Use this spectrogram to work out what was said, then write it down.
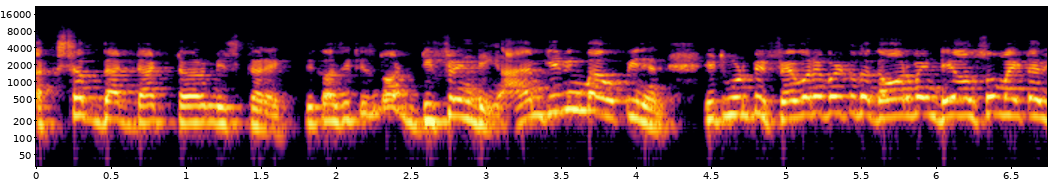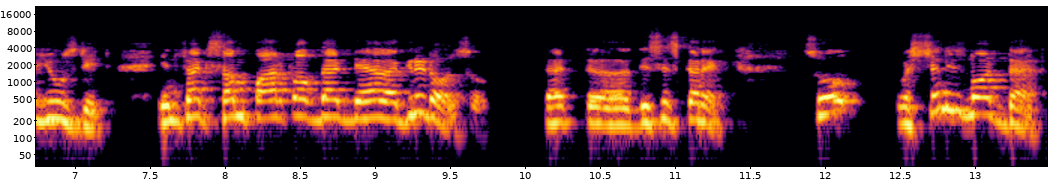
accept that that term is correct because it is not defending. I am giving my opinion. It would be favorable to the government. They also might have used it. In fact, some part of that they have agreed also that uh, this is correct. So, question is not that.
